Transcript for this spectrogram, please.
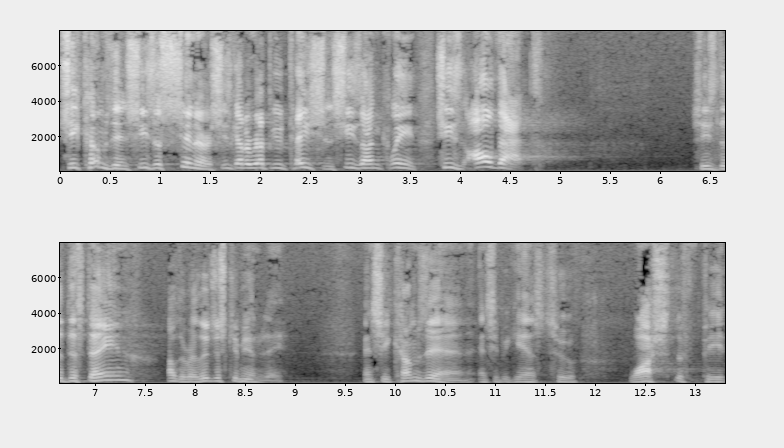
She comes in, she's a sinner, she's got a reputation, she's unclean, she's all that. She's the disdain of the religious community. And she comes in and she begins to wash the feet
